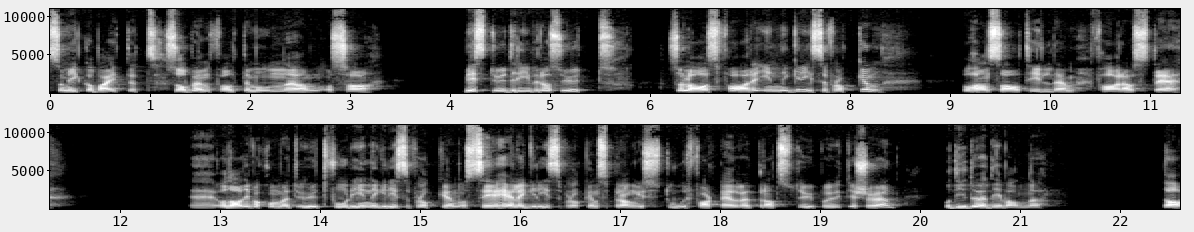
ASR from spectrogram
som gikk og beitet. Så bønnfalt demonene han og sa, Hvis du driver oss ut, så la oss fare inn i griseflokken. Og han sa til dem, Far av sted. Eh, og da de var kommet ut, for de inn i griseflokken, og se, hele griseflokken sprang i stor fart nedover et bratt stup og ut i sjøen, og de døde i vannet. Da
